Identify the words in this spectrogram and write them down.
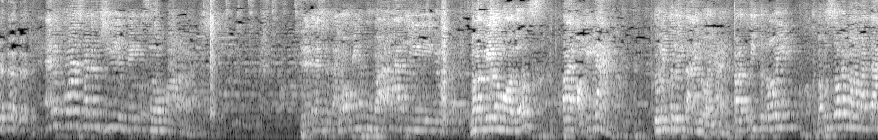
And of course, Madam Jim, thank you so much. Dire-diretso na tayo. Okay na po ba ating mga male models? Para, okay na. Tuloy-tuloy tayo, ayan. Para tuloy-tuloy, mapusog ang mga mata.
